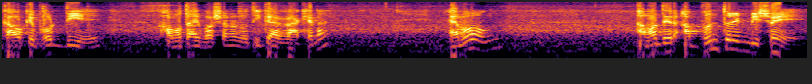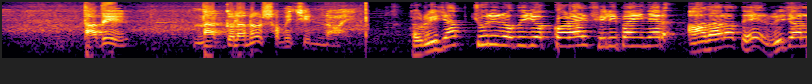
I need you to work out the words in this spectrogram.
কাউকে ভোট দিয়ে ক্ষমতায় বসানোর অধিকার রাখে না এবং আমাদের আভ্যন্তরীণ বিষয়ে তাদের নাক গলানো সমীচীন নয়। রিজার্ভ চুরির অভিযোগ করায় ফিলিপাইনের আদালতে Rizal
